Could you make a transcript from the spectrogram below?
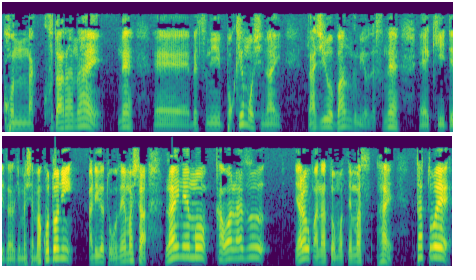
こんなくだらない、ね、え別にボケもしないラジオ番組をですね、え聞いていただきまして、誠にありがとうございました。来年も変わらずやろうかなと思ってます。はい。たとえ、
